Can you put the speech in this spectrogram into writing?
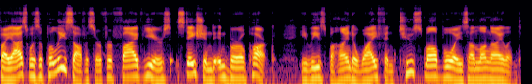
Fayaz was a police officer for five years stationed in Borough Park. He leaves behind a wife and two small boys on Long Island.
